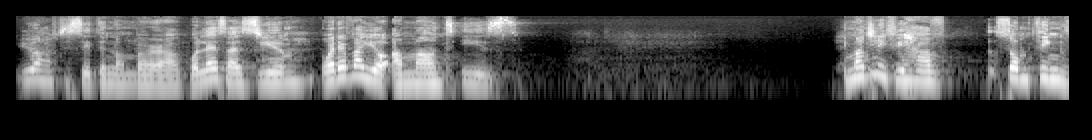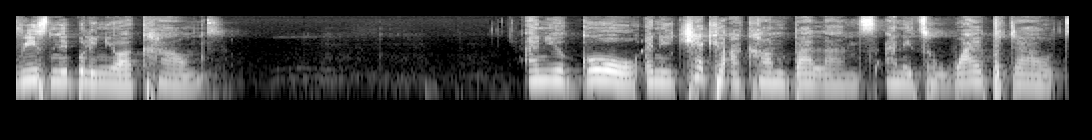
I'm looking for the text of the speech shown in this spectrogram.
You don't have to say the number out, but let's assume whatever your amount is. Imagine if you have something reasonable in your account and you go and you check your account balance and it's wiped out.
